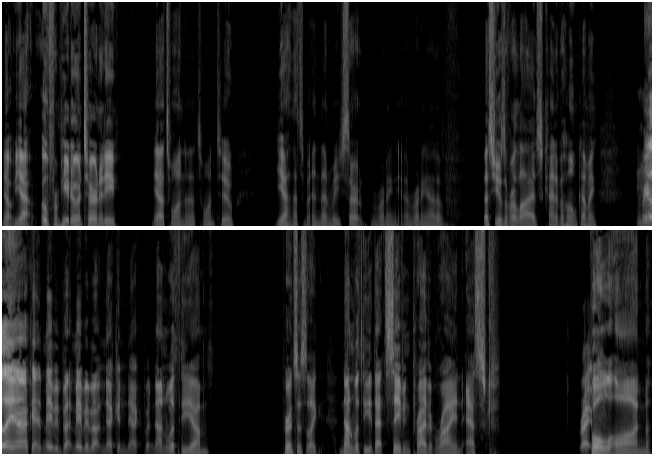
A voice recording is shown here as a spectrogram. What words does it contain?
no. Yeah. Oh, From Here to Eternity. Yeah, that's one. That's one too. Yeah, that's and then we start running uh, running out of best years of our lives. Kind of a homecoming. Mhm. Really? Okay, maybe maybe about neck and neck, but none with the um. For instance, like none with the that Saving Private Ryan esque right. full on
